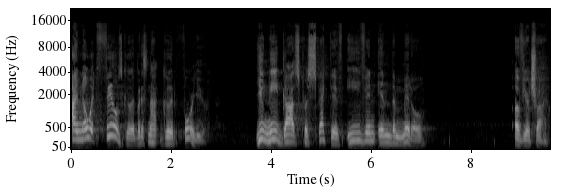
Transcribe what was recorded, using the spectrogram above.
I know it feels good, but it's not good for you. You need God's perspective even in the middle of your trial.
